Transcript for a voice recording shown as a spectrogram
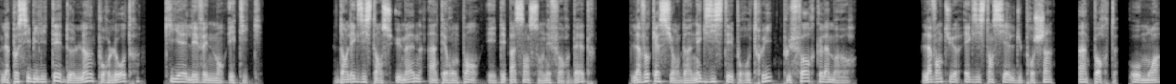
la possibilité de l'un pour l'autre qui est l'événement éthique. Dans l'existence humaine interrompant et dépassant son effort d'être, la vocation d'un exister pour autrui plus fort que la mort. L'aventure existentielle du prochain importe au moi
